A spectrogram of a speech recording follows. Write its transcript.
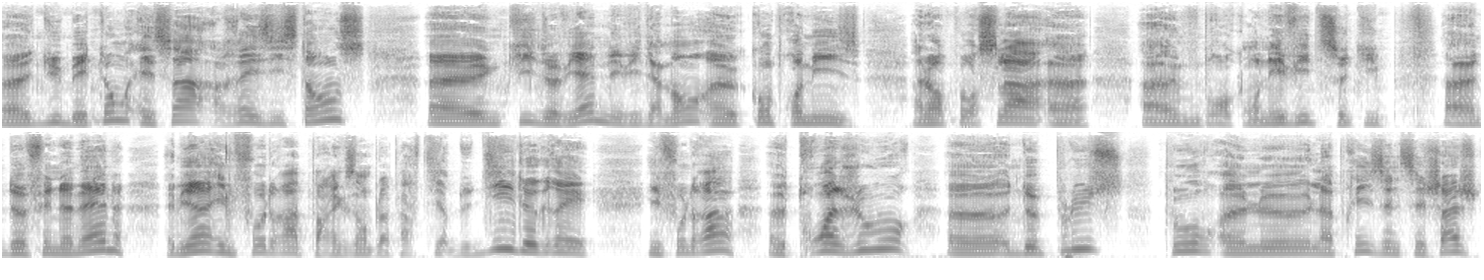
euh, du béton et sa résistance euh, qui deviennent évidemment compromises. Alors pour cela, pour qu'on évite ce type de phénomène, eh bien il faudra par exemple à partir de 10 degrés, il faudra 3 jours de plus pour euh, le, la prise et le séchage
